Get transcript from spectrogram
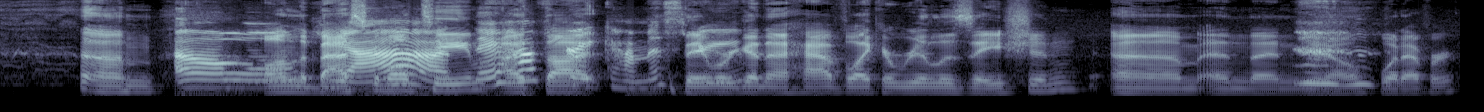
um, Oh, on the basketball yeah, team. I thought they were gonna have like a realization, um, and then you know whatever,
